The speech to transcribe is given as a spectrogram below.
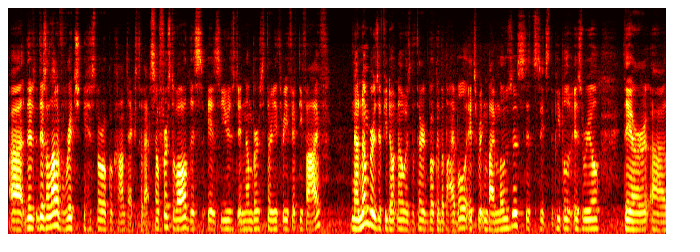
uh, there's, there's a lot of rich historical context to that. So, first of all, this is used in Numbers 33:55. Now, Numbers, if you don't know, is the third book of the Bible. It's written by Moses. It's it's the people of Israel. They are uh,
